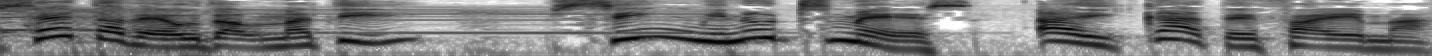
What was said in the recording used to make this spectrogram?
7 a 10 del matí, 5 minuts més a ICAT FM.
